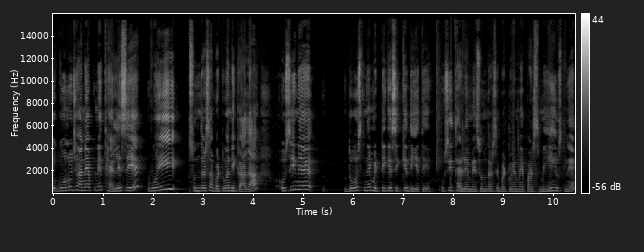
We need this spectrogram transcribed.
तो गोनू झा ने अपने थैले से वही सुंदर सा बटुआ निकाला। उसी ने, दोस्त ने मिट्टी के सिक्के दिए थे। उसी थैले में, सुंदर से बटुए में, पर्स में ही उसने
